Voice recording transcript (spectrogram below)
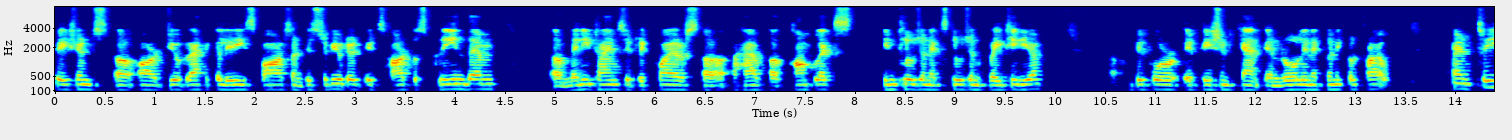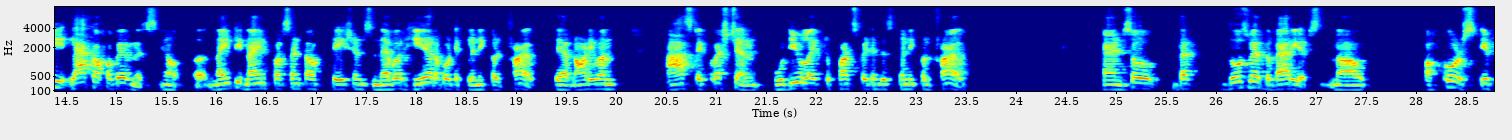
patients uh, are geographically sparse and distributed, it's hard to screen them. Uh, many times it requires uh, have a complex inclusion exclusion criteria before a patient can enroll in a clinical trial. And three, lack of awareness. You know, 99% uh, of patients never hear about a clinical trial. They are not even asked a question, would you like to participate in this clinical trial? And so that those were the barriers. Now, of course, if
